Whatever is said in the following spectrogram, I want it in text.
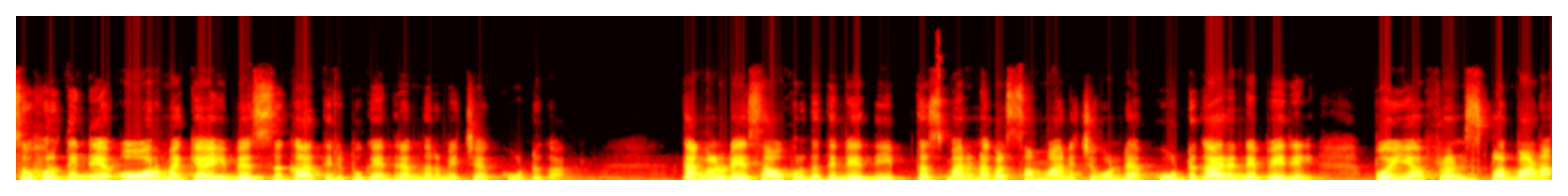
സുഹൃത്തിന്റെ ഓർമ്മയ്ക്കായി ബസ് കാത്തിരിപ്പ് കേന്ദ്രം നിർമ്മിച്ച് കൂട്ടുകാർ. തങ്ങളുടെ സൗഹൃദത്തിന്റെ ദീപ്ത സ്മരണകൾ സമ്മാനിച്ചുകൊണ്ട് കൂട്ടുകാരന്റെ പേരിൽ പൊയ്യ ഫ്രണ്ട്സ് ക്ലബ്ബാണ്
